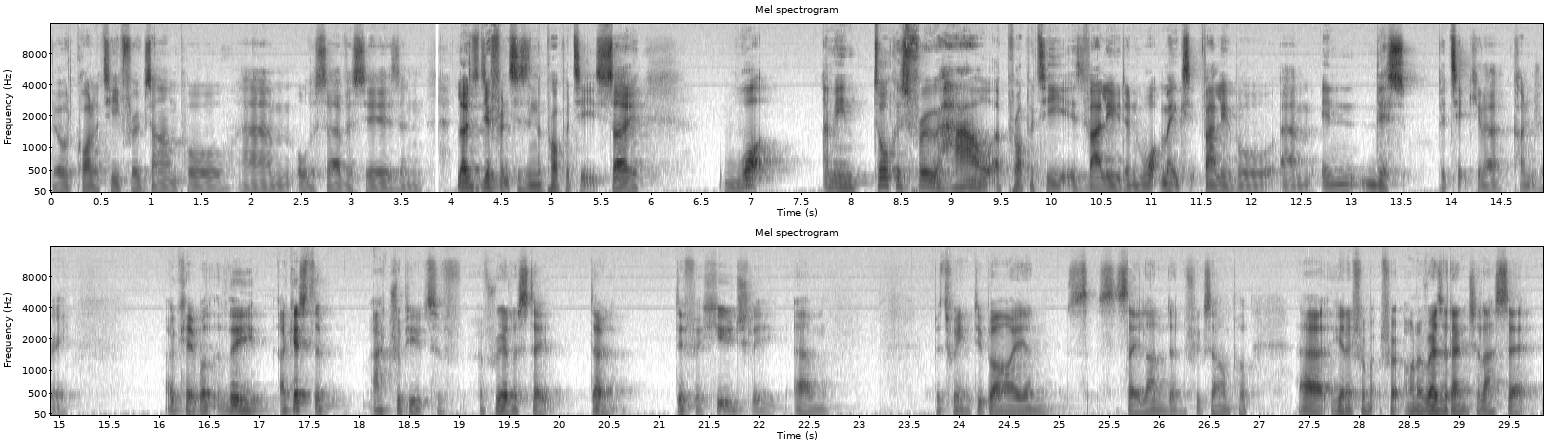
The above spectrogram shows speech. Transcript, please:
build quality, for example, um, all the services and loads of differences in the properties. So, what I mean, talk us through how a property is valued and what makes it valuable um, in this particular country. Okay, well, the I guess the attributes of, of real estate don't differ hugely um, between Dubai and say London, for example. Uh, you know, from for, on a residential asset,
